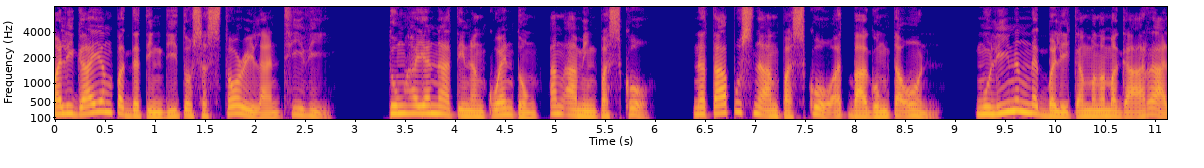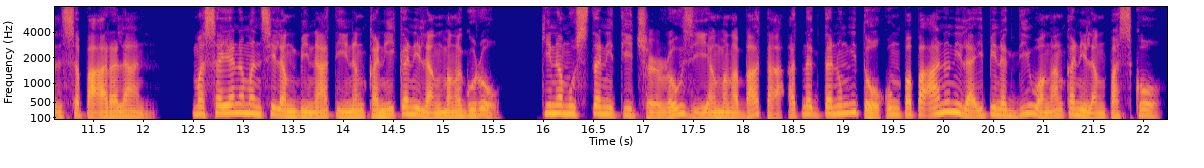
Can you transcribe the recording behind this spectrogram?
Maligayang pagdating dito sa Storyland TV. Tunghayan natin ang kwentong Ang Aming Pasko. Natapos na ang Pasko at bagong taon. Muli nang nagbalik ang mga mag-aaral sa paaralan. Masaya naman silang binati ng kani-kanilang mga guro. Kinamusta ni Teacher Rosie ang mga bata at nagtanong ito kung papaano nila ipinagdiwang ang kanilang Pasko.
